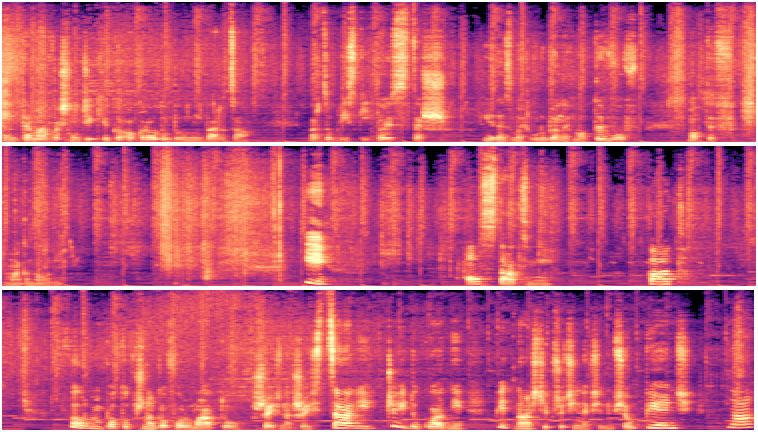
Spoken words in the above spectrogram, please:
ten temat właśnie dzikiego ogrodu był mi bardzo, bardzo bliski. To jest też jeden z moich ulubionych motywów, motyw magnolii. I ostatni pad form potocznego formatu 6 na 6 cali, czyli dokładnie 15,75 na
